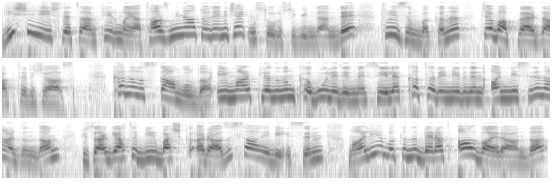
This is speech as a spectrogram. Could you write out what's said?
gişeyi işleten firmaya tazminat ödenecek mi sorusu gündemde. Turizm Bakanı cevap verdi aktaracağız. Kanal İstanbul'da imar planının kabul edilmesiyle Katar emirinin annesinin ardından güzergahta bir başka arazi sahibi isim Maliye Bakanı Berat Albayrak'ın da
